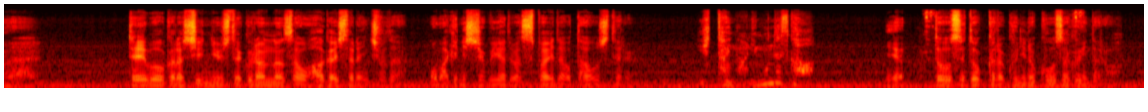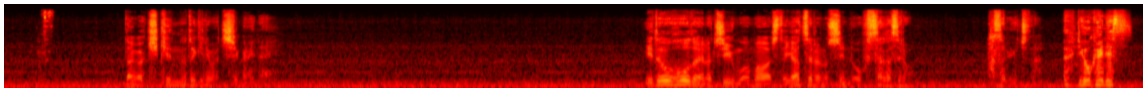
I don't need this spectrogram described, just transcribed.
ああ堤防から侵入してグランランサーを破壊した連中だ。おまけに渋谷ではスパイダーを倒してる。一体何者ですか？いやどうせどっかの国の工作員だろう。だが危険な敵には違いない移動放題のチームを回した奴らの進路を塞がせろ。挟み撃ちだ。了解です。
